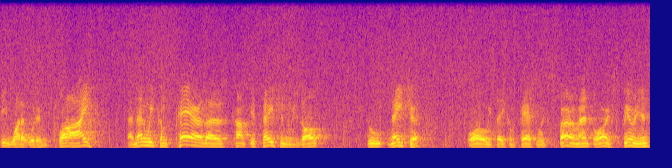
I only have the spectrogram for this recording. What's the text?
see what it would imply, and then we compare those computation results to nature, or we say compare to experiment or experience.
